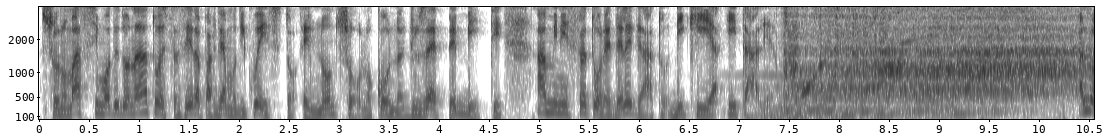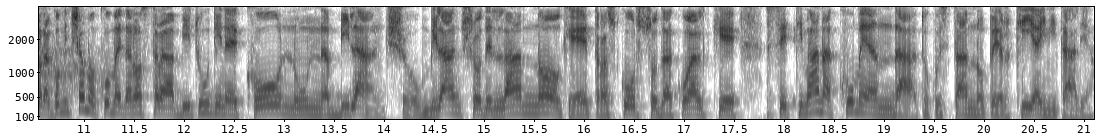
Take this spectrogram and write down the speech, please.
Sono Massimo De Donato e stasera parliamo di questo e non solo con Giuseppe Bitti, amministratore delegato di Kia Italia. Allora, cominciamo come da nostra abitudine con un bilancio, un bilancio dell'anno che è trascorso da qualche settimana. Come è andato quest'anno per Kia in Italia?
